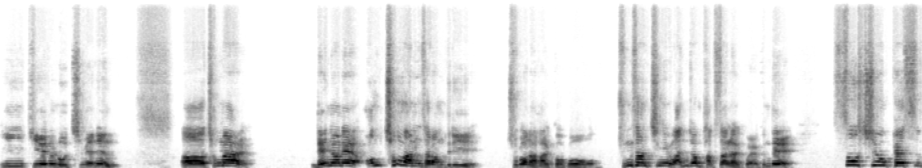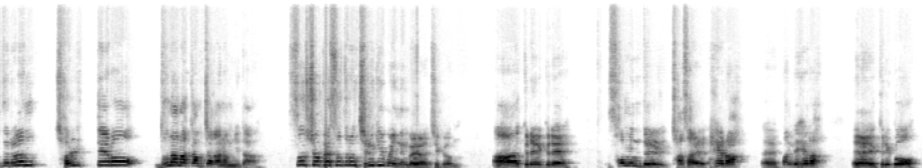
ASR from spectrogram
이 기회를 놓치면은 어, 정말 내년에 엄청 많은 사람들이 죽어 나갈 거고 중산층이 완전 박살 날 거예요. 근데 소시오패스들은 절대로 눈 하나 깜짝 안 합니다. 소시오패스들은 즐기고 있는 거예요, 지금. 아, 그래, 그래. 서민들 자살해라. 에, 빨리 해라. 에, 그리고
